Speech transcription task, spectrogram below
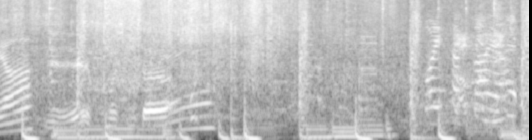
갈게요. 예, 고맙습니다. 뭐 있었어요?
